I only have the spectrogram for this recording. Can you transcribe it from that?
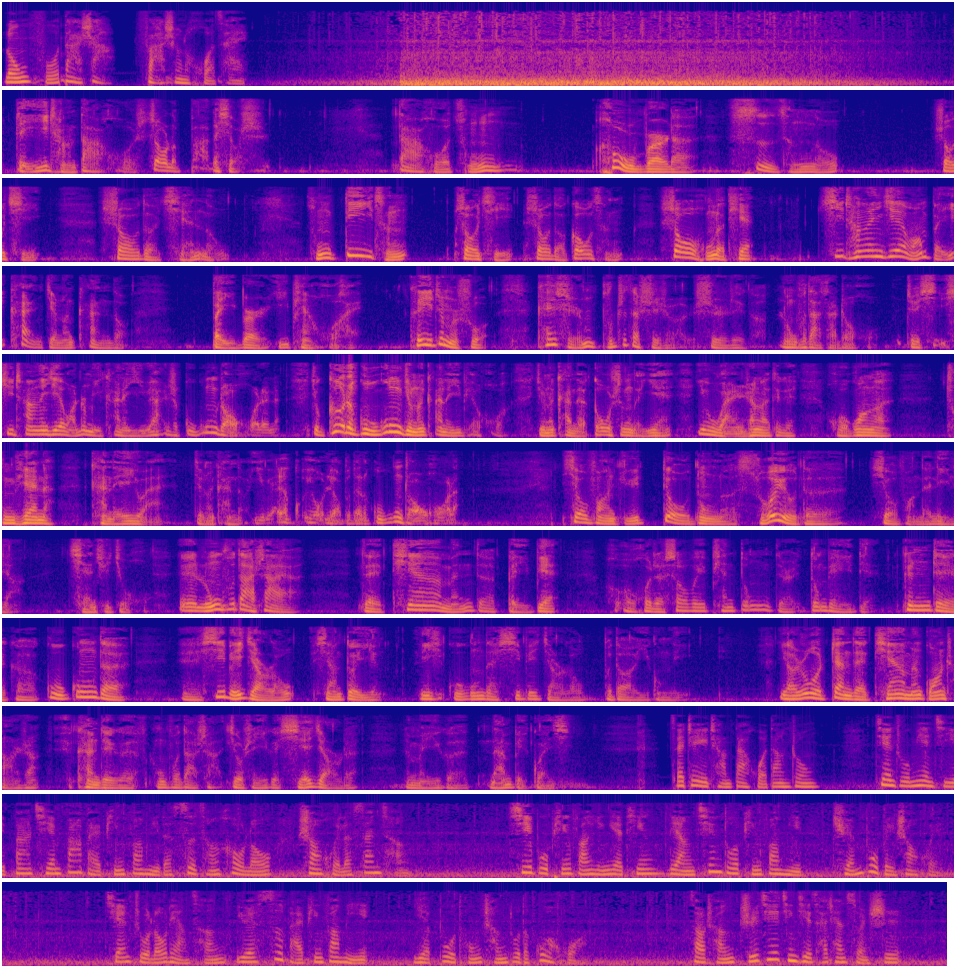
龙福大厦发生了火灾。这一场大火烧了八个小时，大火从后边的四层楼烧起，烧到前楼。从低层烧起，烧到高层，烧红了天。西长安街往北一看，就能看到北边一片火海。可以这么说，开始人们不知道是什么是这个龙福大厦着火。这西西长安街往这么一看呢，以为还是故宫着火了呢。就隔着故宫就能看到一片火，就能看到高升的烟。因为晚上啊，这个火光啊冲天呢，看得也远。就能看到，以为哎呦了不得了，故宫着火了。消防局调动了所有的消防的力量前去救火。呃，隆福大厦呀，在天安门的北边，或或者稍微偏东点东边一点，跟这个故宫的呃西北角楼相对应，离故宫的西北角楼不到一公里。要如果站在天安门广场上看这个龙福大厦，就是一个斜角的那么一个南北关系。在这一场大火当中，建筑面积八千八百平方米的四层后楼烧毁了三层，西部平房营业厅两千多平方米全部被烧毁，前主楼两层约四百平方米也不同程度的过火。造成直接经济财产损失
